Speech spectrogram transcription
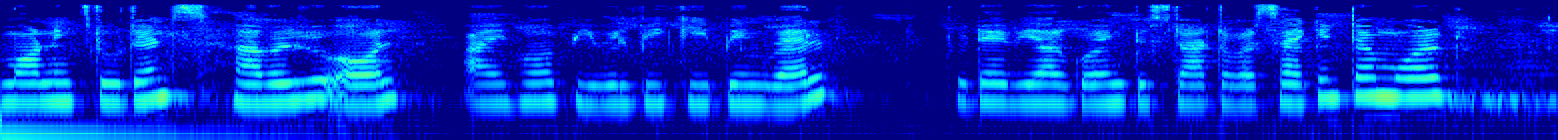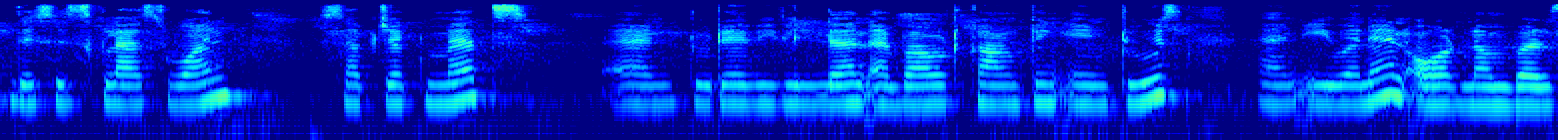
morning, students. How are you all? I hope you will be keeping well. Today we are going to start our second term work. This is class 1, subject maths, and today we will learn about counting in twos and even and odd numbers.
